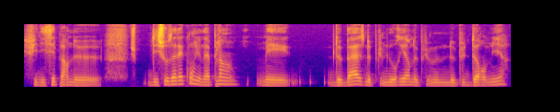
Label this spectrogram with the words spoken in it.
je finissais par ne, des choses à la con, il y en a plein, hein. mais de base, ne plus me nourrir, ne plus, ne plus dormir,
